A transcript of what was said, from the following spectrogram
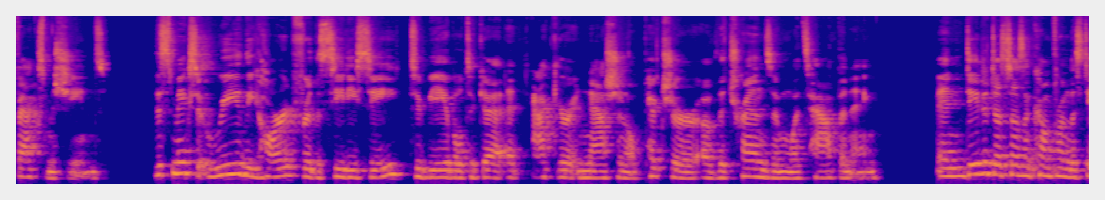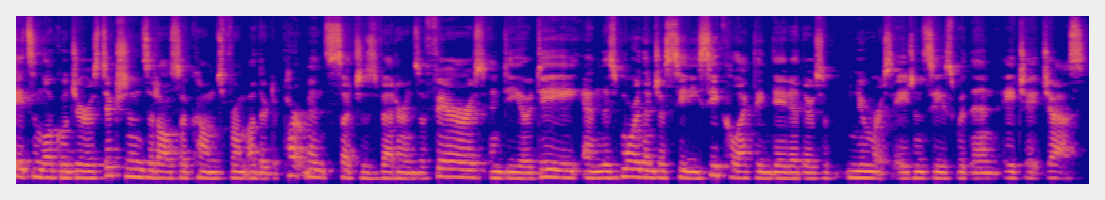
fax machines. This makes it really hard for the CDC to be able to get an accurate national picture of the trends and what's happening. And data just doesn't come from the states and local jurisdictions. It also comes from other departments such as Veterans Affairs and DoD. And there's more than just CDC collecting data. There's numerous agencies within HHS.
